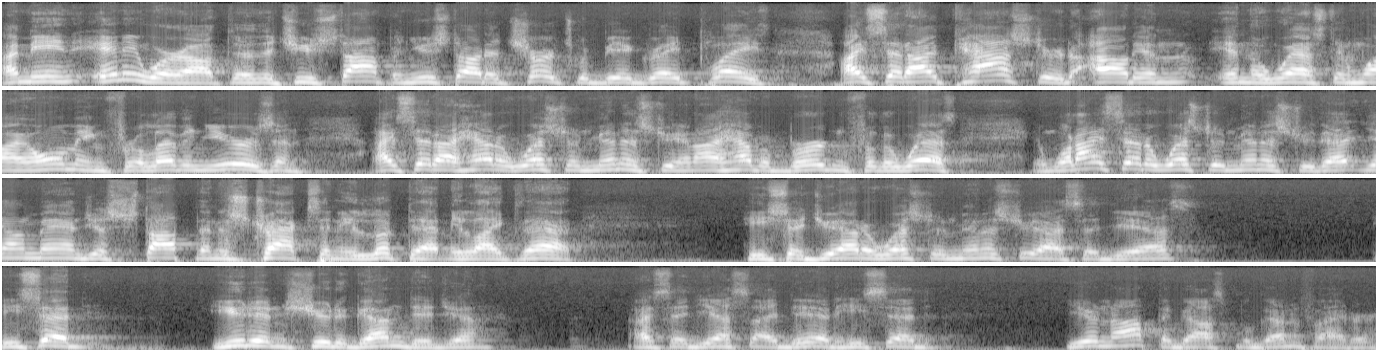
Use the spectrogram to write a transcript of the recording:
I mean, anywhere out there that you stop and you start a church would be a great place. I said, I pastored out in, in the West in Wyoming for 11 years, and I said, I had a Western ministry, and I have a burden for the West. And when I said a Western ministry, that young man just stopped in his tracks and he looked at me like that. He said, You had a Western ministry? I said, Yes. He said, You didn't shoot a gun, did you? I said, Yes, I did. He said, You're not the gospel gunfighter.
